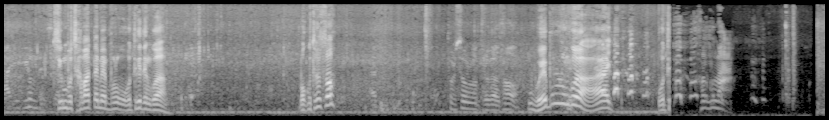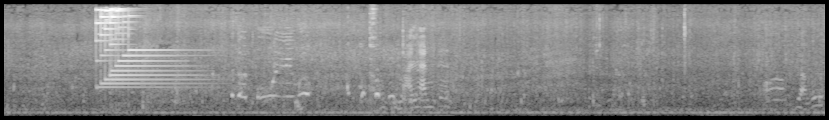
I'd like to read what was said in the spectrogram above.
아, 이. 지금 뭐 잡았다며 물 어떻게 된 거야? 먹고 튀었어? 돌속으로 들어가서 왜 부른 거야? 아이, 어떻게? 거기마. 나더 올리고. 말랐는데 아, 이게 안 걸렸어.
